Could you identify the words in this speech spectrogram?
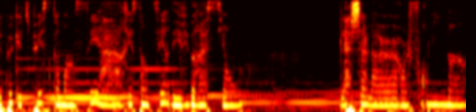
Se peut que tu puisses commencer à ressentir des vibrations, de la chaleur, un fourmillement,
